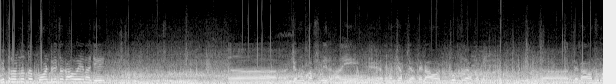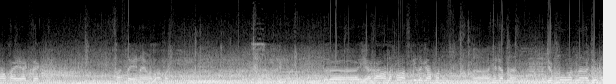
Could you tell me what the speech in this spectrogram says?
मित्रांनो तर बाँड्रीचं गाव आहे ना जे? जम्मू काश्मीर आणि पंजाबच्या. त्या गावात पोचलोय आता मी. त्या गावाचं नाव काय एक्झॅक्ट सांगता येणार मला आता. तर ह्या गावाला क्रॉस केलं की आपण ह्याच्यातनं जम्मूमधनं जम्मू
